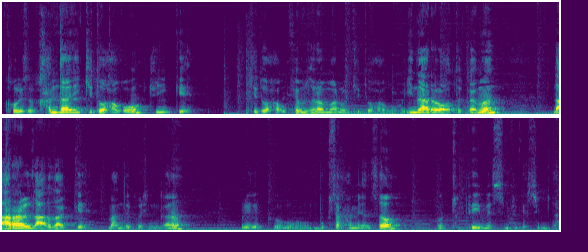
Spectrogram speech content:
거기서 간단히 기도하고 주님께 기도하고 겸손한 마음으로 기도하고 이 나라를 어떻게 하면 나라를 나라답게 만들 것인가 우리 그 묵상하면서 투표에 임했으면 좋겠습니다.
